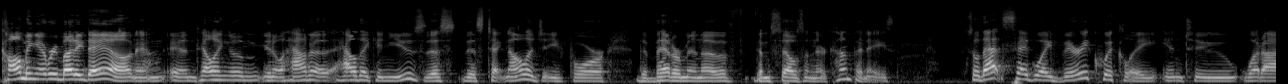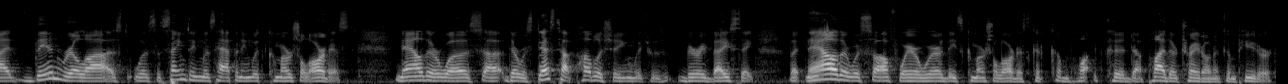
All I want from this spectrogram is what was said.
calming everybody down and, and telling them, you know, how to how they can use this this technology for the betterment of themselves and their companies. So that segued very quickly into what I then realized was the same thing was happening with commercial artists. Now there was uh, there was desktop publishing, which was very basic, but now there was software where these commercial artists could compl- could apply their trade on a computer.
